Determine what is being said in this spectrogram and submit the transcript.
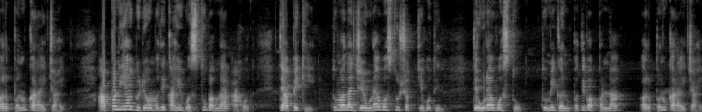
अर्पण करायच्या आहेत. आपण या व्हिडिओमध्ये काही वस्तू बघणार आहोत. त्यापैकी तुम्हाला जेवढ्या वस्तू शक्य होतील तेवढ्या वस्तू तुम्ही गणपती बाप्पांना अर्पण करायच्या आहे.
